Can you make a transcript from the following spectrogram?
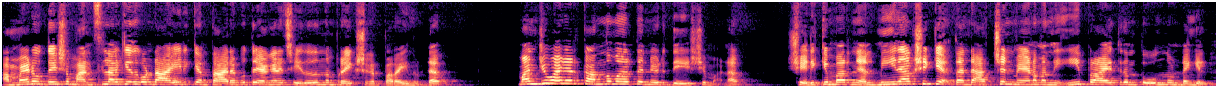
അമ്മയുടെ ഉദ്ദേശം മനസ്സിലാക്കിയത് കൊണ്ടായിരിക്കാം താരപുത്രി അങ്ങനെ ചെയ്തതെന്നും പ്രേക്ഷകർ പറയുന്നുണ്ട്. മഞ്ജു വാര്യർക്ക് അന്നു മുതൽ തന്നെ ഒരു ദേഷ്യമാണ്. ശരിക്കും പറഞ്ഞാൽ മീനാക്ഷിക്ക് തന്റെ അച്ഛൻ വേണമെന്ന് ഈ പ്രായത്തിലും തോന്നുന്നുണ്ടെങ്കിൽ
